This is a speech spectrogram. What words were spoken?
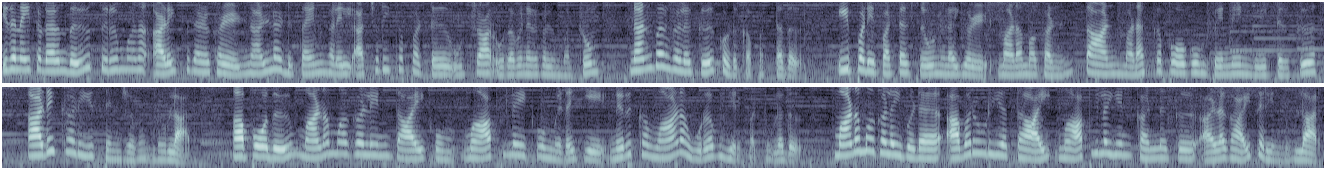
இதனைத் தொடர்ந்து திருமண அழைப்புதழ்கள் நல்ல டிசைன்களில் அச்சடிக்கப்பட்டு உற்றார் உறவினர்கள் மற்றும் நண்பர்களுக்கு கொடுக்கப்பட்டது. இப்படிப்பட்ட சூழ்நிலையில் மணமகன் தான் மணக்கப் போகும் பெண்ணின் வீட்டிற்கு அடிக்கடி சென்று வந்துள்ளார். அப்போது மணமகளின் தாய்க்கும் மாப்பிள்ளைக்கும் இடையே நெருக்கமான உறவு ஏற்பட்டுள்ளது. மணமகளை விட அவருடைய தாய் மாப்பிள்ளையின் கண்ணுக்கு அழகாய் தெரிந்துள்ளார்.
